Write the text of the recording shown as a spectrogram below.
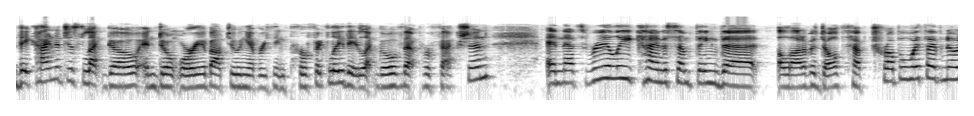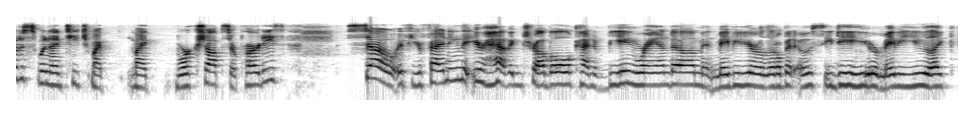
they kind of just let go and don't worry about doing everything perfectly. They let go of that perfection. And that's really kind of something that a lot of adults have trouble with, I've noticed when I teach my, my workshops or parties. So if you're finding that you're having trouble kind of being random and maybe you're a little bit OCD or maybe you like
